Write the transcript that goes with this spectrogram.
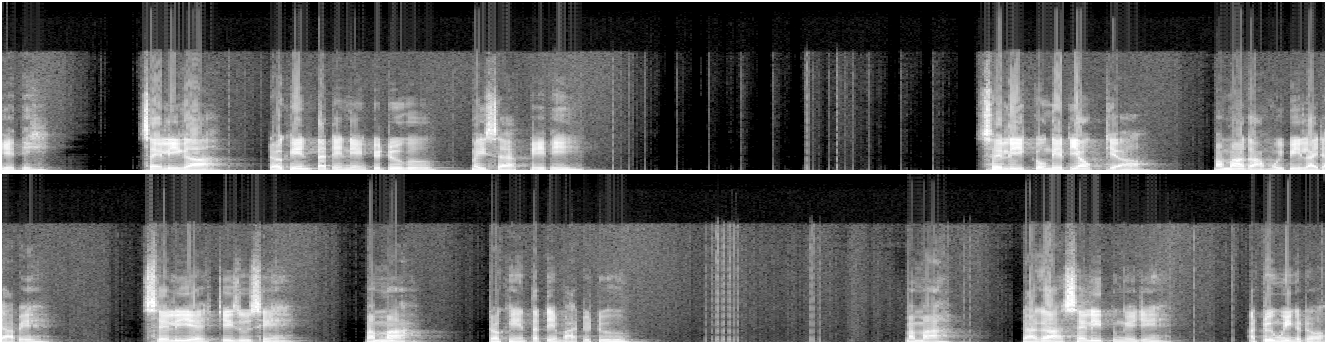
ရည်သည်ဆယ်လီကဒေါခင်တက်တင်နှင့်တူတူကိုမိတ်ဆက်ပေးသည်ဆယ်လီကုံတယ်တယောက်ဖြစ်အောင် မမကမွေးပေးလိုက်တာပဲဆယ်လီရဲ့ကျေးဇူးရှင်မမဒေါခင်တက်တင်ပါတူတူမမဒါကဆယ်လီသူငယ်ချင်းအတွင်းဝင်ကတော့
